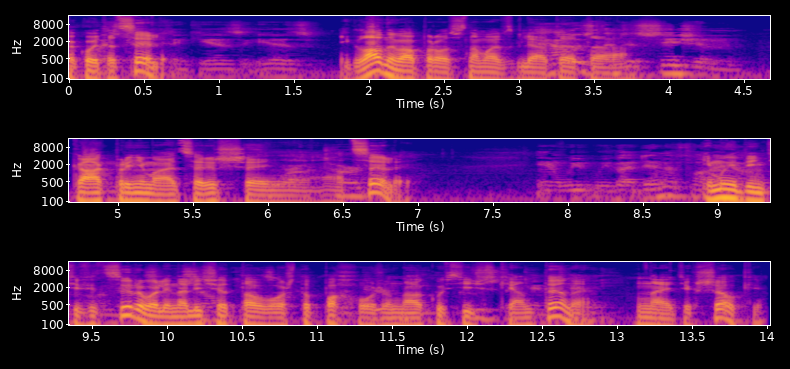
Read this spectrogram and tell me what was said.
какой-то цели. И главный вопрос, на мой взгляд, это как принимается решение о цели. И мы идентифицировали наличие того, что похоже на акустические антенны на этих шелке.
